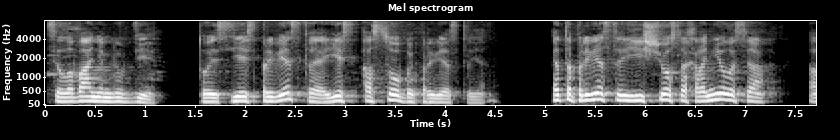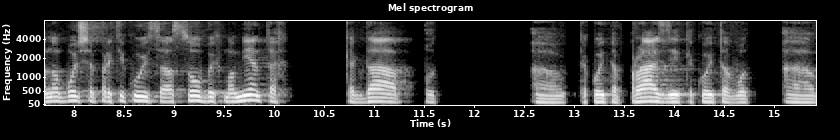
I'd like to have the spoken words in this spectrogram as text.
целованием любви. То есть есть приветствие, а есть особое приветствие. Это приветствие еще сохранилось, а оно больше практикуется в особых моментах, когда вот, э, какой-то праздник, какой-то вот э,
